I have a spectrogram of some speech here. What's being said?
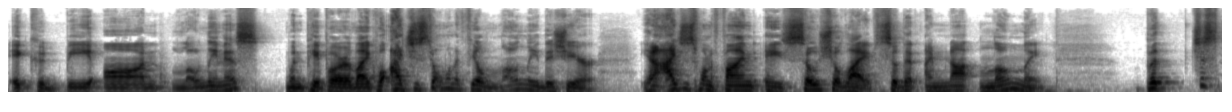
It could be on loneliness when people are like, well, I just don't want to feel lonely this year. You know, I just want to find a social life so that I'm not lonely. But just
